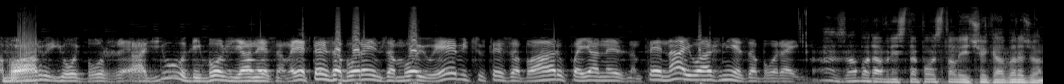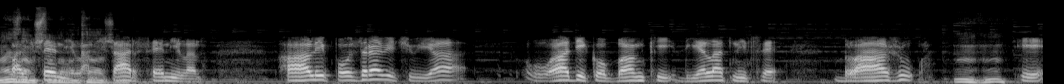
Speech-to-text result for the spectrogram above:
Varu, joj Bože, a ljudi Bože, ja ne znam, e, te zaboravim za moju Evicu, te za Baru, pa ja ne znam, te najvažnije zaboravim. A, zaboravni ste postali Čika Brđo, ne pa znam što da vam senilan, kažem. star senilan. Ali pozdravit ću ja u Adiko banki djelatnice Blažu Mhm. i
